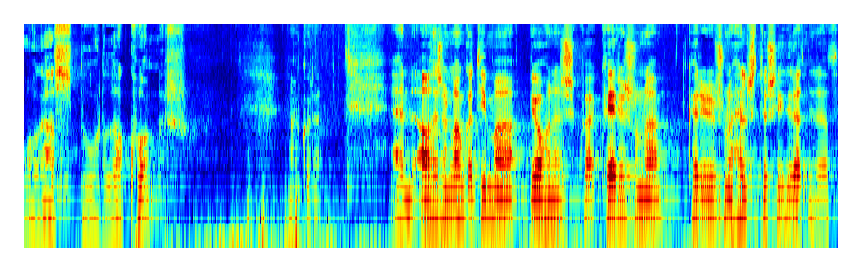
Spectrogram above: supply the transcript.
og allt voruð á konur. Akkurat. En á þessum langa tíma, Jóhannes, hva, hver er svona, er svona helstu sigratnir að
